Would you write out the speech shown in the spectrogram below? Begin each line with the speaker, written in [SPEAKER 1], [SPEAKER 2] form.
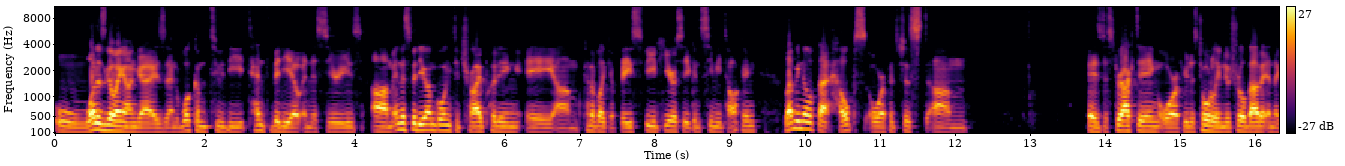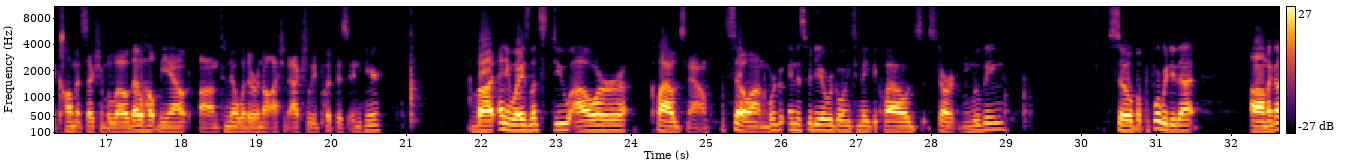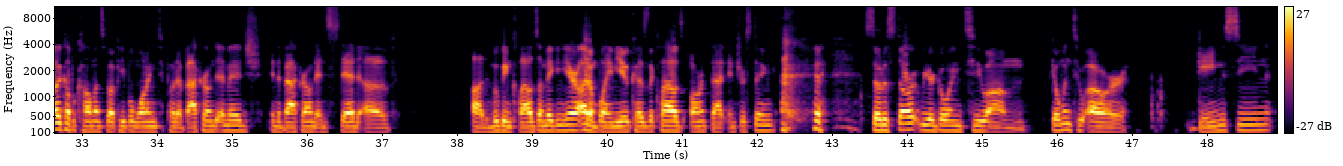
[SPEAKER 1] What is going on guys and welcome to the 10th video in this series. Um, in this video I'm going to try putting a um, kind of like a face feed here so you can see me talking. Let me know if that helps or if it's just um, is distracting or if you're just totally neutral about it in the comment section below. That'll help me out um, to know whether or not I should actually put this in here. But anyways, let's do our clouds now. So um, we're in this video we're going to make the clouds start moving so, but before we do that, um, I got a couple comments about people wanting to put a background image in the background instead of uh, the moving clouds I'm making here. I don't blame you because the clouds aren't that interesting. so to start, we are going to um, go into our game scene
